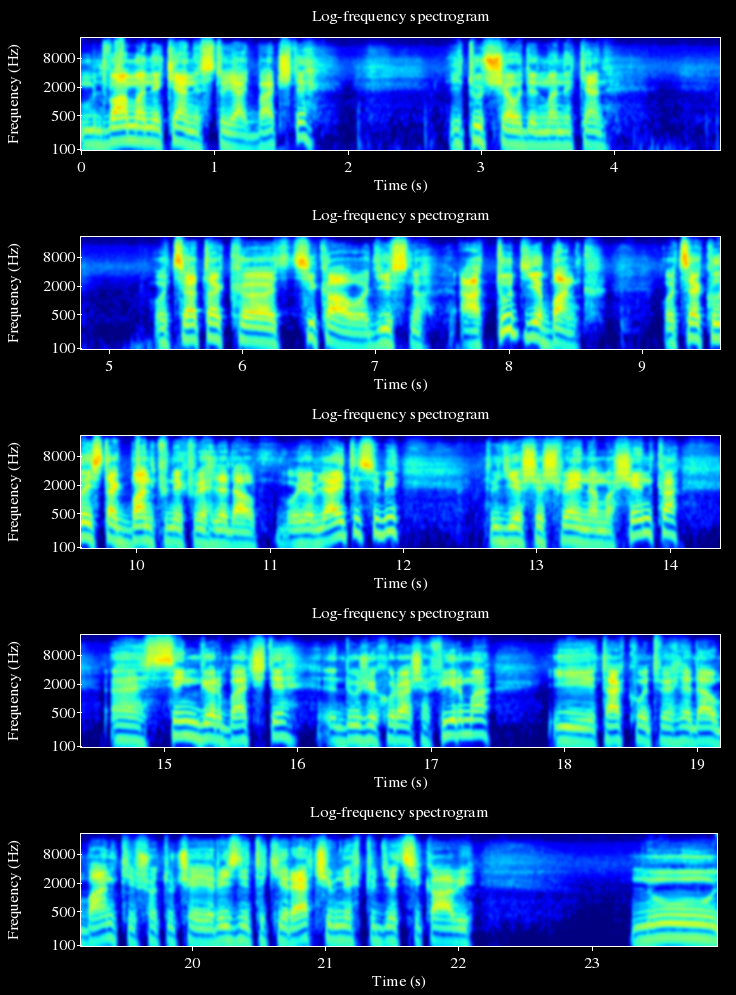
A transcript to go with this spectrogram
Два манекени стоять, бачите? І тут ще один манекен. Оце так е, цікаво, дійсно. А тут є банк. Оце колись так банк в них виглядав. Уявляєте собі? Тут є ще швейна машинка. е, Singer, бачите, дуже хороша фірма. І так от виглядав банк, і що тут ще є різні такі речі в них тут є цікаві. Ну,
